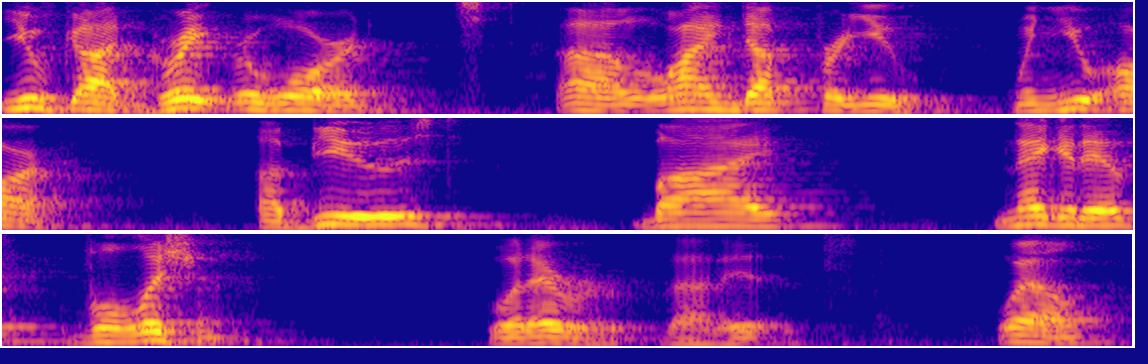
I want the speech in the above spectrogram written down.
You've got great reward uh, lined up for you when you are abused by negative volition, whatever that is. Well,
